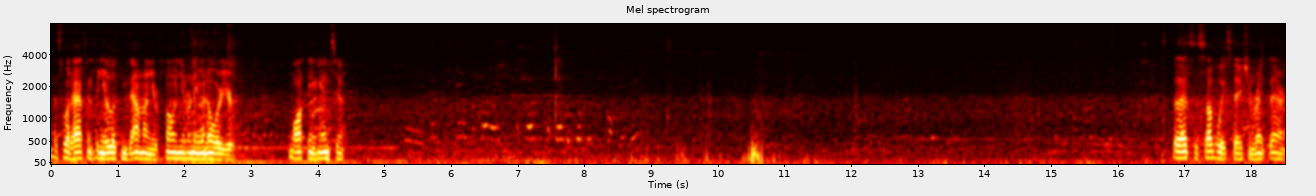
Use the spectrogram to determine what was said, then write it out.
That's what happens when you're looking down on your phone. You don't even know where you're walking into. So that's the subway station right there.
